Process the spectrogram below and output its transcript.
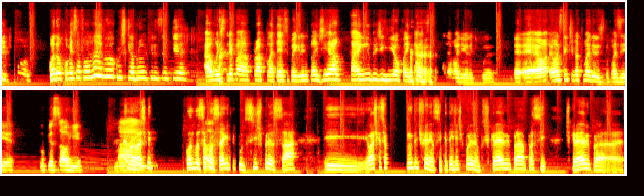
E, tipo, quando eu comecei a falar, ai, meu óculos quebrou aqui, não sei o quê. Aí eu mostrei pra, pra plateia, assim, pra igreja, então, geral caindo de rir. Eu falei, cara, é maneiro, tipo, é, é, é, um sentimento maneiro de tu fazer o pessoal rir. Mas... É, mano, eu acho que quando você Fala consegue, tipo, se expressar e eu acho que isso é muita diferença, assim, porque tem gente que, por exemplo, escreve pra, pra si escreve para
